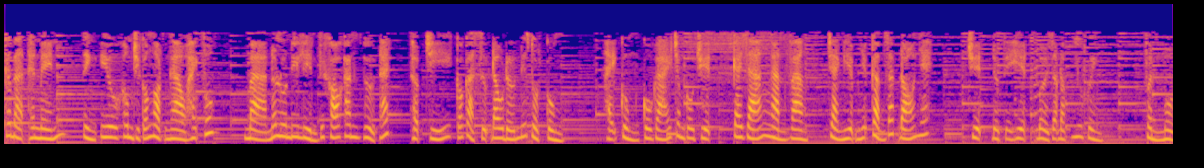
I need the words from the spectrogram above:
Các bạn thân mến, tình yêu không chỉ có ngọt ngào hạnh phúc, mà nó luôn đi liền với khó khăn, thử thách, thậm chí có cả sự đau đớn đến tột cùng. Hãy cùng cô gái trong câu chuyện Cái giá ngàn vàng trải nghiệm những cảm giác đó nhé. Chuyện được thể hiện bởi giọng đọc Như Quỳnh. Phần 1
